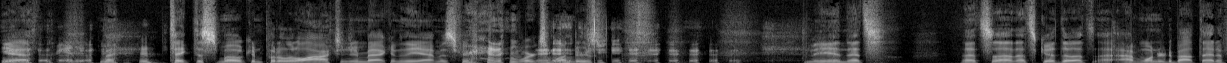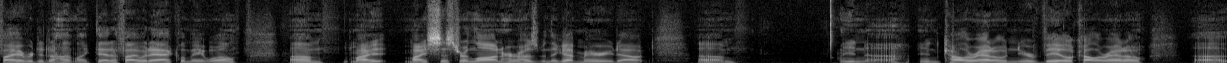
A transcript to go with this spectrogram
yeah, take the smoke and put a little oxygen back into the atmosphere, and it works wonders. Man, that's that's uh, that's good though. That's I- I've wondered about that if I ever did a hunt like that, if I would acclimate well. Um, my my sister in law and her husband they got married out um, in uh, in Colorado near Vail, Colorado, uh,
